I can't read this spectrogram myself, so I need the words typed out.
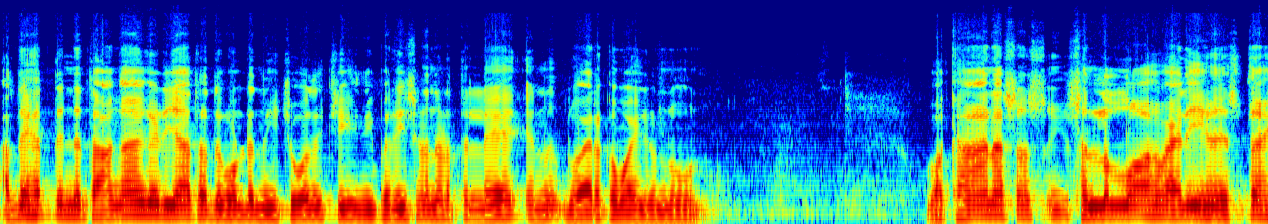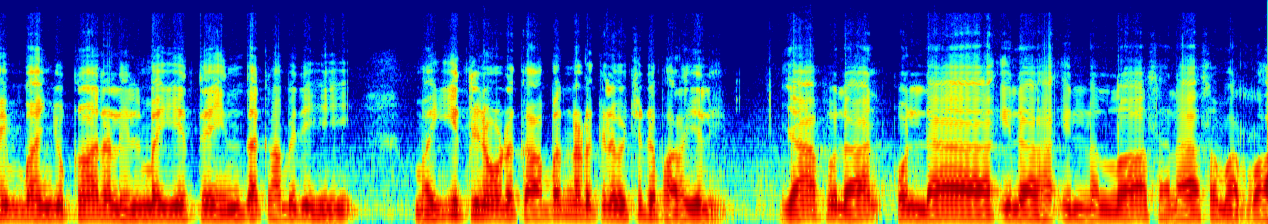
അദ്ദേഹത്തിന് താങ്ങാൻ കഴിയാത്തത് കൊണ്ട് നീ ചോദിച്ച് നീ പരീക്ഷണം നടത്തല്ലേ? എന്ന് ദ്വാരക്കമായിരുന്നു. വക്കാന സല്ലാഹു അലിഹു എസ്തഹിബ് അഞ്ചുക്കാലൽ ഇൽമയ്യത്തെ ഇന്ത കബരിഹി മയ്യത്തിനോട് കബറിനടുക്കൽ വെച്ചിട്ട് പറയൽ യാ ഫുലാൻ ഖുൽ ലാ ഇലാഹ ഇല്ലല്ലാ സലാസ മറ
